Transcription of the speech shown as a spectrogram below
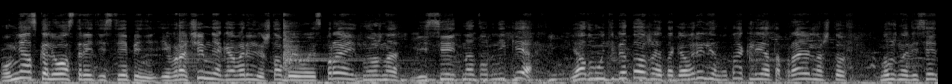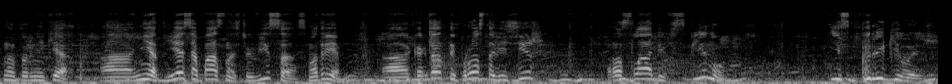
У меня сколиоз третьей степени, и врачи мне говорили, чтобы его исправить, нужно висеть на турнике. Я думаю, тебе тоже это говорили, но так ли это? Правильно, что нужно висеть на турнике? А, нет, есть опасность у виса. Смотри, а, когда ты просто висишь, расслабив спину и спрыгиваешь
